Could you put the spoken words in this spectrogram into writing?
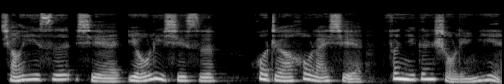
乔伊斯写《尤利西斯》，或者后来写《芬尼根守灵夜》，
